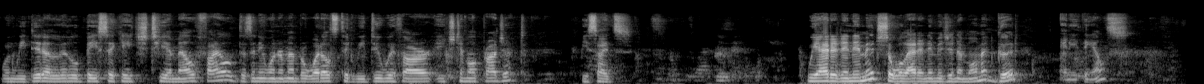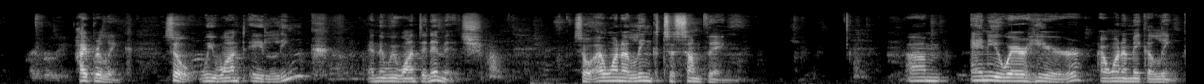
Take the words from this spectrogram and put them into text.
when we did a little basic HTML file? Does anyone remember what else did we do with our HTML project? Besides, we added an image, so we'll add an image in a moment. Good. Anything else? Hyperlink. So we want a link, and then we want an image. So I want to link to something. Um, anywhere here, I want to make a link.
